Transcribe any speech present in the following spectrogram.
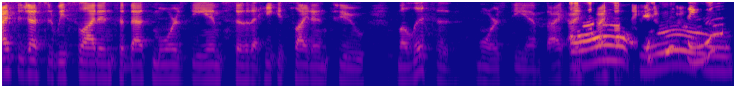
I suggested we slide into Beth Moore's DMs so that he could slide into Melissa Moore's DMs. I I, I thought Oh, they, is she single?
